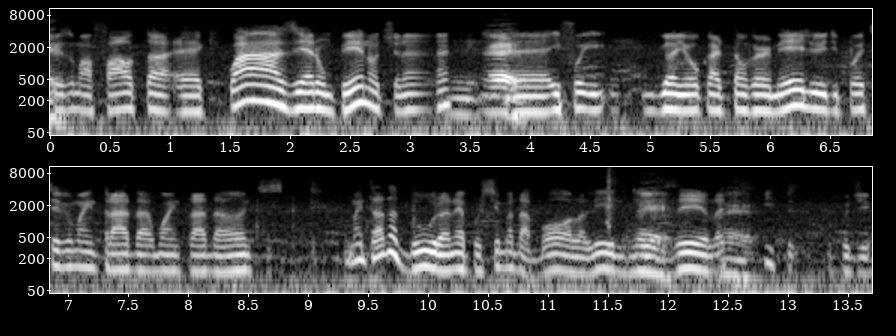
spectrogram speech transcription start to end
fez uma falta é, que quase era um pênalti, né? Hum, é. é. e foi ganhou o cartão vermelho e depois teve uma entrada, uma entrada antes, uma entrada dura, né? Por cima da bola ali, no é, tornozelo. É, é. difícil esse tipo de,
